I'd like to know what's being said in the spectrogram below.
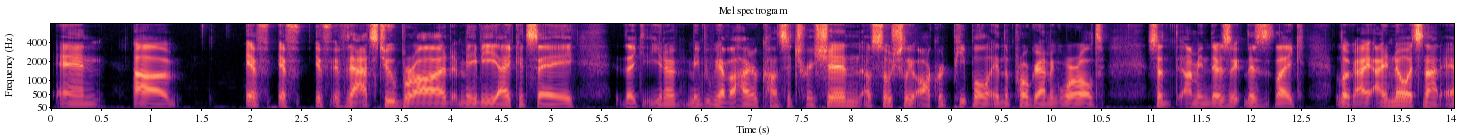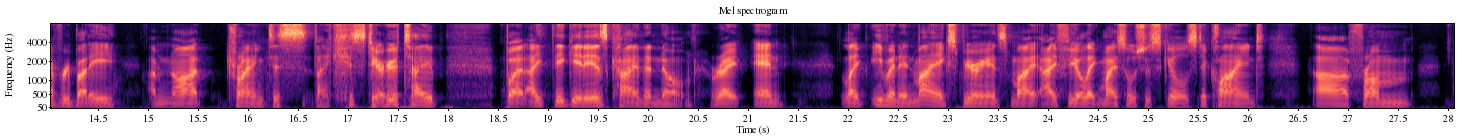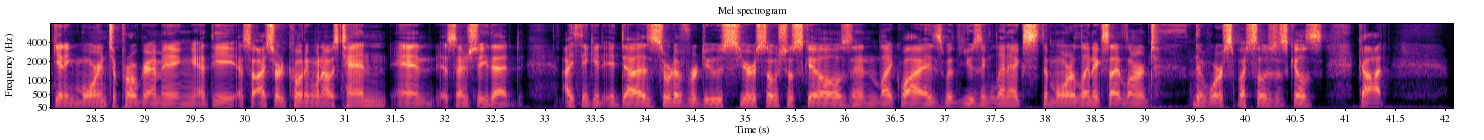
and uh, if if if if that's too broad, maybe I could say like you know maybe we have a higher concentration of socially awkward people in the programming world. So I mean, there's there's like look, I I know it's not everybody. I'm not trying to like stereotype, but I think it is kind of known, right? And like even in my experience, my I feel like my social skills declined uh, from getting more into programming at the so I started coding when I was 10 and essentially that I think it, it does sort of reduce your social skills and likewise with using Linux the more Linux I learned the worse my social skills got.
